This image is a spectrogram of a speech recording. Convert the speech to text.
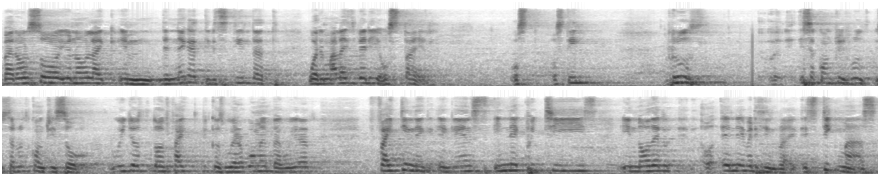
but also, you know, like in the negative, still that Guatemala is very hostile, Host hostile, rude it's a country it's a root country, so we just don't fight because we are women, but we are fighting against inequities in other, in everything, right? Stigmas.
